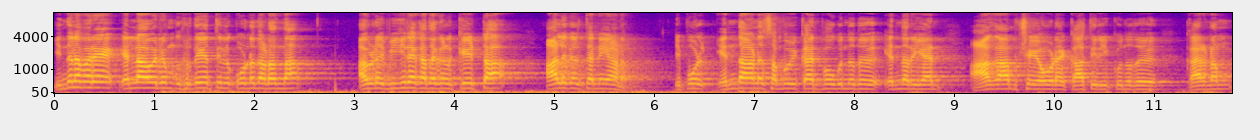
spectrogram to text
ഇന്നലെ വരെ എല്ലാവരും ഹൃദയത്തിൽ കൊണ്ടു നടന്ന അവരുടെ വീരകഥകൾ കേട്ട ആളുകൾ തന്നെയാണ്. ഇപ്പോൾ എന്താണ് സംഭവിക്കാൻ പോകുന്നത് എന്നറിയാൻ ആകാംക്ഷയോടെ കാത്തിരിക്കുന്നത്. കാരണം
